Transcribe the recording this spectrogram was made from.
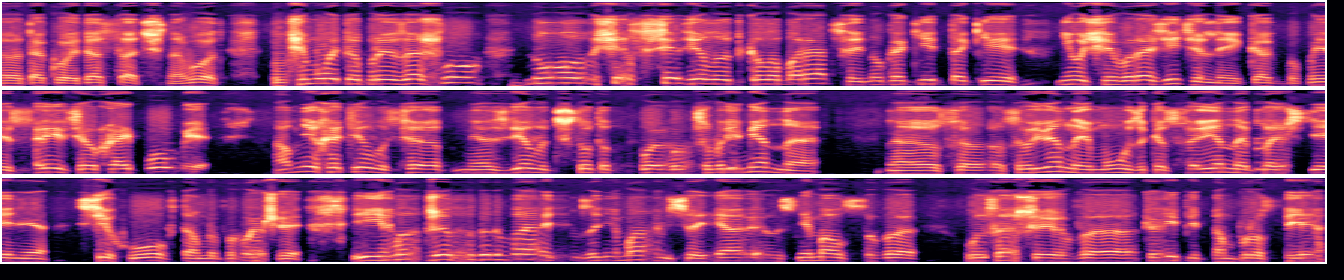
э, такое достаточно. Вот. Почему это произошло? Ну, сейчас все делают коллаборации, но какие-то такие не очень выразительные, как бы, скорее всего, хайповые. А мне хотелось э, сделать что-то такое современное, со- современная музыка, современное прочтение стихов там и прочее. И мы уже два этим занимаемся. Я снимался в у Саши в э, клипе, там просто я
